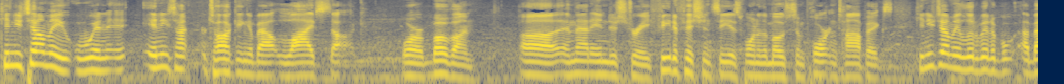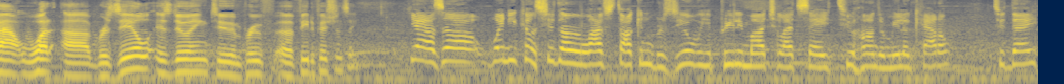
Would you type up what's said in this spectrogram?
Can you tell me when anytime we're talking about livestock or bovine uh, in that industry, feed efficiency is one of the most important topics. Can you tell me a little bit about what uh, Brazil is doing to improve uh, feed efficiency? Yes, uh, when you consider livestock in Brazil, we pretty much, let's say, 200 million cattle today.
